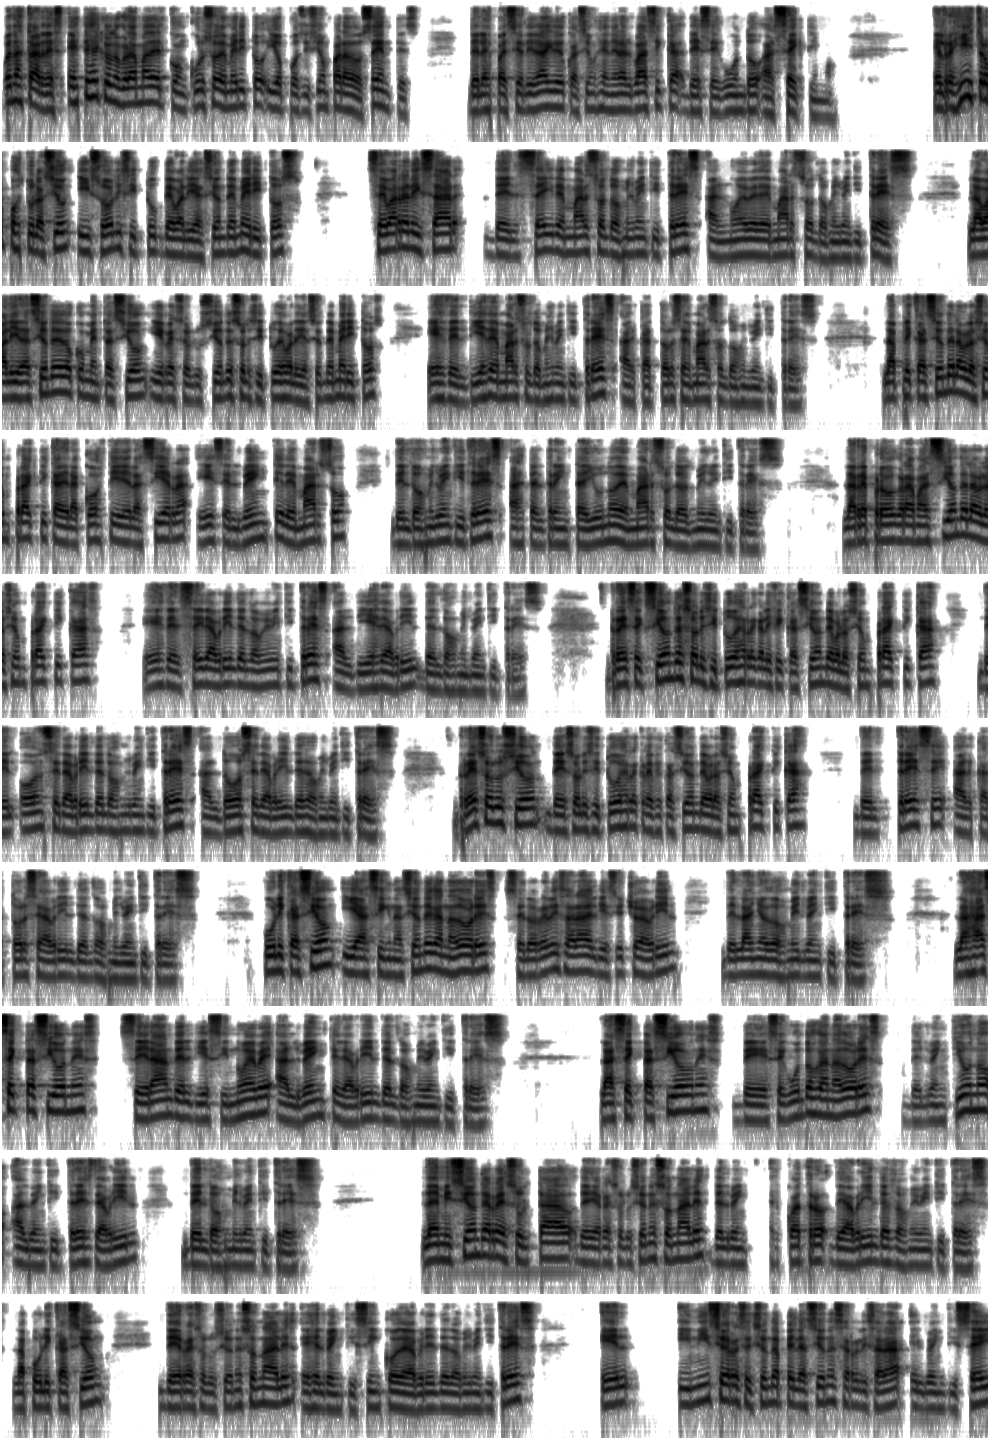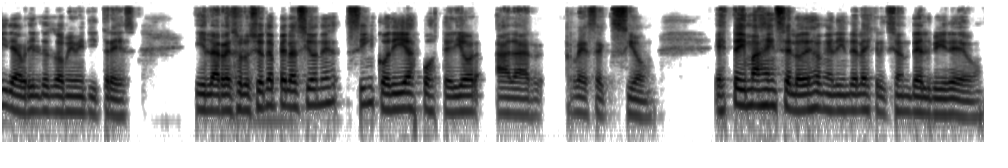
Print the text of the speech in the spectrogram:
Buenas tardes. Este es el cronograma del concurso de mérito y oposición para docentes de la especialidad de educación general básica de segundo a séptimo. El registro, postulación y solicitud de validación de méritos se va a realizar del 6 de marzo del 2023 al 9 de marzo del 2023. La validación de documentación y resolución de solicitud de validación de méritos es del 10 de marzo del 2023 al 14 de marzo del 2023. La aplicación de la evaluación práctica de la costa y de la sierra es el 20 de marzo del 2023 hasta el 31 de marzo del 2023. La reprogramación de la evaluación práctica es del 6 de abril del 2023 al 10 de abril del 2023. Recepción de solicitudes de recalificación de evaluación práctica del 11 de abril del 2023 al 12 de abril del 2023. Resolución de solicitudes de recalificación de evaluación práctica del 13 al 14 de abril del 2023. Publicación y asignación de ganadores se lo realizará el 18 de abril del año 2023. Las aceptaciones serán del 19 al 20 de abril del 2023. Las aceptaciones de segundos ganadores del 21 al 23 de abril del 2023. La emisión de resultados de resoluciones zonales del 24 de abril del 2023. La publicación de resoluciones zonales es el 25 de abril de 2023. El inicio de recepción de apelaciones se realizará el 26 de abril del 2023 y la resolución de apelaciones cinco días posterior a la recepción. Esta imagen se lo dejo en el link de la descripción del video.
